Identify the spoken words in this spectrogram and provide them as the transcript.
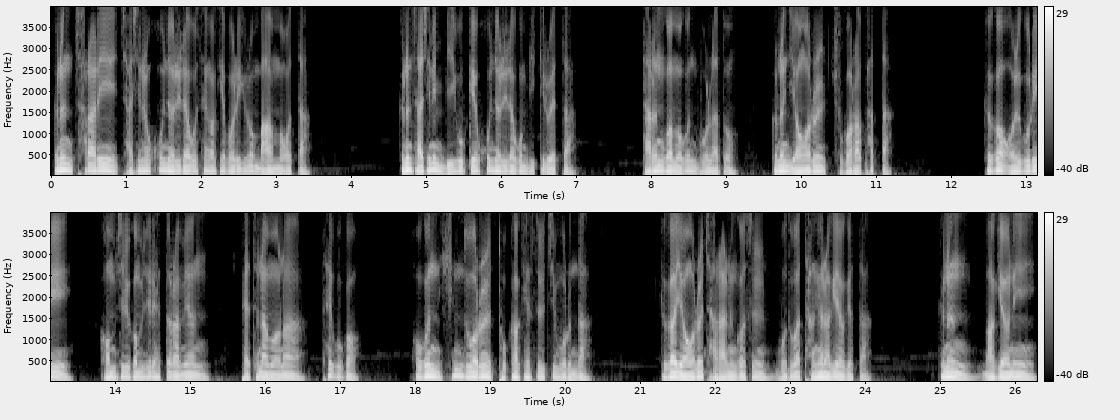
그는 차라리 자신을 혼혈이라고 생각해 버리기로 마음먹었다. 그는 자신이 미국계 혼혈이라고 믿기로 했다. 다른 과목은 몰라도 그는 영어를 죽어라 팠다. 그가 얼굴이 검실검실했더라면 베트남어나 태국어 혹은 힌두어를 독학했을지 모른다. 그가 영어를 잘하는 것을 모두가 당연하게 여겼다. 그는 막연히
